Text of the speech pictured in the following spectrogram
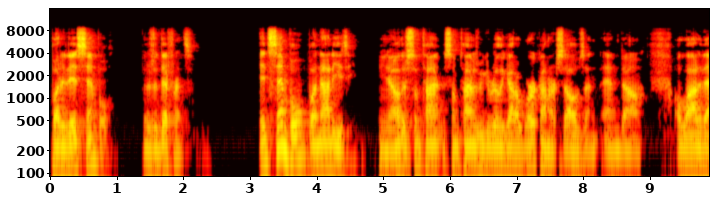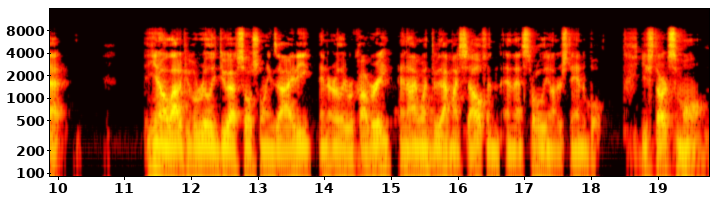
But it is simple. There's a difference. It's simple but not easy you know there's sometimes sometimes we really got to work on ourselves and and um, a lot of that you know, a lot of people really do have social anxiety in early recovery, and I went through that myself, and and that's totally understandable. You start small,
